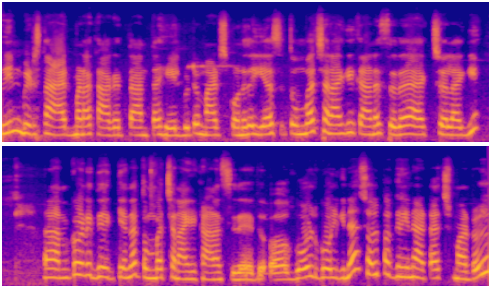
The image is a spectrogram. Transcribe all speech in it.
ಗ್ರೀನ್ ಬೀಡ್ಸ್ನ ಆಡ್ ಮಾಡಕ್ ಆಗತ್ತಾ ಅಂತ ಹೇಳ್ಬಿಟ್ಟು ಮಾಡಿಸ್ಕೊಂಡಿದ್ದೆ. ಎಸ್ ತುಂಬಾ ಚೆನ್ನಾಗಿ ಕಾಣಿಸ್ತದೆ ಆಕ್ಚುಲ್ ಆಗಿ. ನಾನ್ ಅನ್ಕೊಂಡಿದ್ದಕ್ಕಿಂತ ತುಂಬಾ ಚೆನ್ನಾಗಿ ಕಾಣಿಸ್ತಿದೆ ಇದು. ಗೋಲ್ಡ್ ಗೋಲ್ಡ್ಗಿನ ಸ್ವಲ್ಪ ಗ್ರೀನ್ ಅಟ್ಯಾಚ್ ಮಾಡೋದು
